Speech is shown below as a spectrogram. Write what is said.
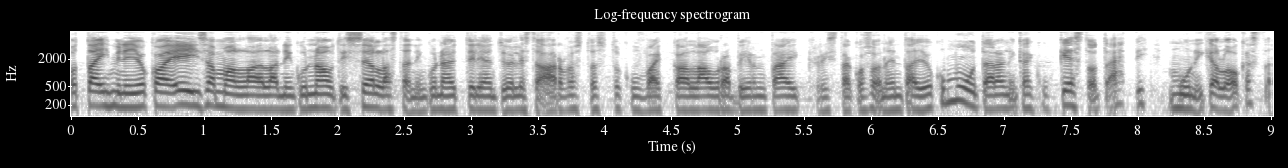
ottaa ihminen, joka ei samalla lailla niin kuin nauti sellaista niin kuin näyttelijän työllistä arvostusta kuin vaikka Laura Birn tai Krista Kosonen tai joku muu tällainen ikään kuin kestotähti mun ikäluokasta.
